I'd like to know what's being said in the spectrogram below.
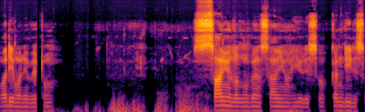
وی مدیٹوں سائیں لگوں پہ سائیں یہ سو کنڈیس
